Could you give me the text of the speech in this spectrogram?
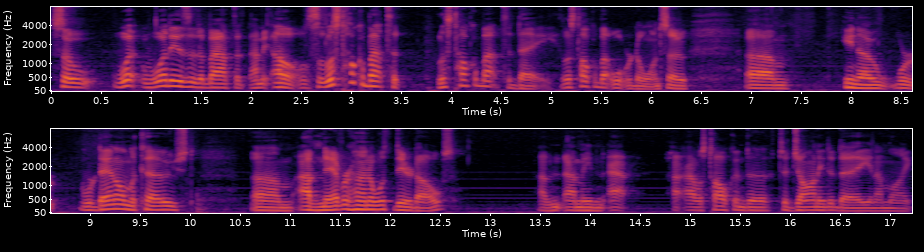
So what what is it about the? I mean, oh, so let's talk about to, let's talk about today. Let's talk about what we're doing. So, um, you know, we're we're down on the coast. Um, I've never hunted with deer dogs. I've, I mean, I I- I was talking to to Johnny today, and I'm like,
